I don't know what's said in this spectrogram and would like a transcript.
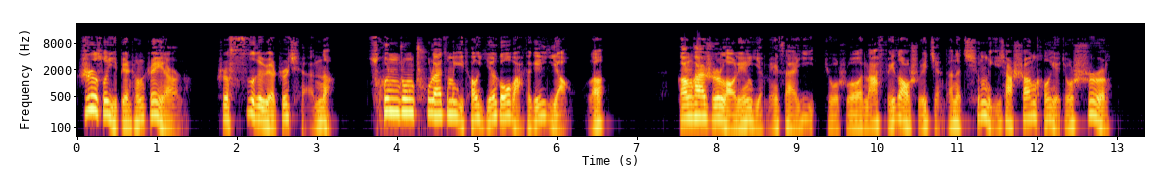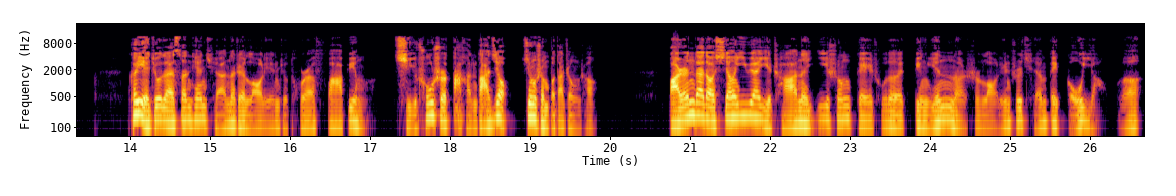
之所以变成这样呢，是四个月之前呢，村中出来这么一条野狗，把他给咬了。刚开始老林也没在意，就说拿肥皂水简单的清理一下伤口也就是了。可也就在三天前呢，这老林就突然发病了。起初是大喊大叫，精神不大正常，把人带到乡医院一查呢，医生给出的病因呢是老林之前被狗咬了，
